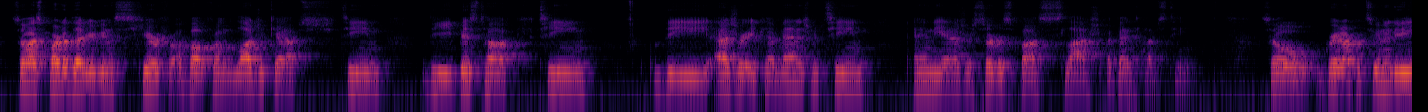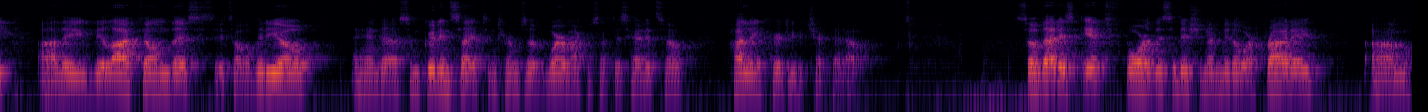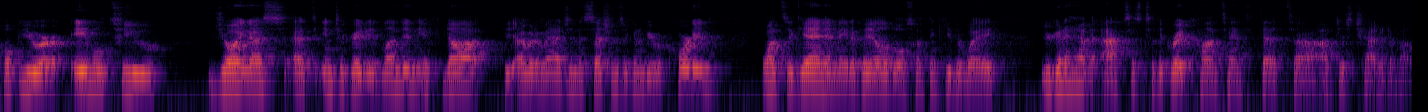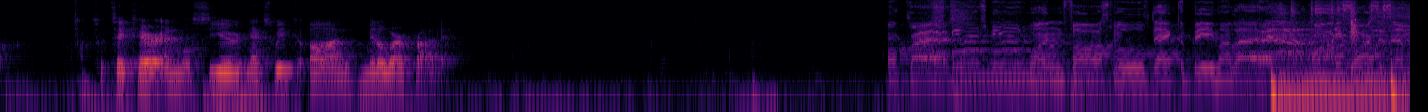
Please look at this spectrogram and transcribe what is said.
So as part of that, you're going to hear about from Logic Apps team, the BizTalk team, the Azure API Management team, and the Azure Service Bus slash Event Hubs team. So great opportunity. Uh, they, they live filmed this. It's all video and uh, some good insight in terms of where Microsoft is headed. So highly encourage you to check that out. So that is it for this edition of Middleware Friday. Um, hope you are able to join us at Integrated London. If not, the, I would imagine the sessions are going to be recorded once again and made available. So I think either way, you're going to have access to the great content that uh, I've just chatted about. So take care, and we'll see you next week on Middleware Friday. One false move that could be my last. All these horses in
